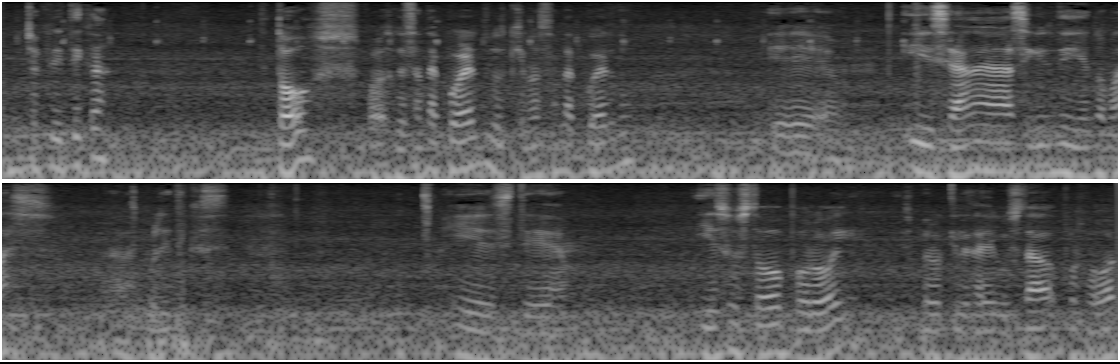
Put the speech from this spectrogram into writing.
mucha crítica de todos, por los que están de acuerdo, los que no están de acuerdo, eh, y se van a seguir dividiendo más a las políticas. Y, este, y eso es todo por hoy. Espero que les haya gustado. Por favor,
